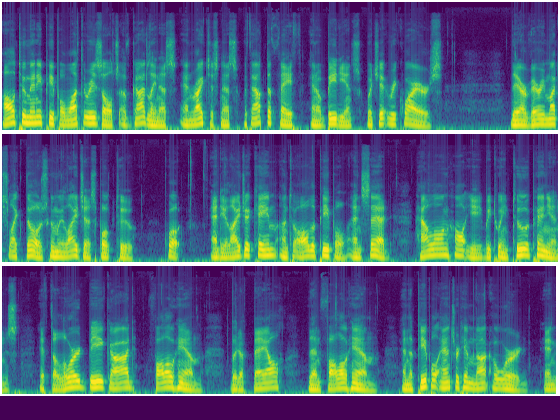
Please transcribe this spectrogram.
All too many people want the results of godliness and righteousness without the faith and obedience which it requires. They are very much like those whom Elijah spoke to. Quote, and Elijah came unto all the people, and said, How long halt ye between two opinions? If the Lord be God, follow him; but if Baal, then follow him. And the people answered him not a word. 1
